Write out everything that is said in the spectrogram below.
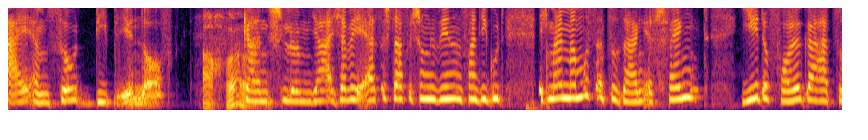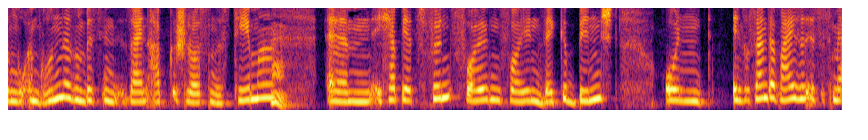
I am so deeply in love. Ach was. Ganz schlimm, ja. Ich habe die erste Staffel schon gesehen und fand die gut. Ich meine, man muss dazu sagen, es fängt, jede Folge hat so im Grunde so ein bisschen sein abgeschlossenes Thema. Hm. Ähm, ich habe jetzt fünf Folgen vorhin weggebinged und interessanterweise ist es mir,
